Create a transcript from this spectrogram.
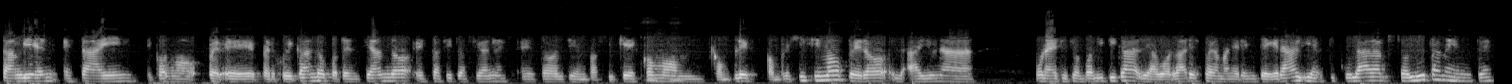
también está ahí como eh, perjudicando, potenciando estas situaciones eh, todo el tiempo. Así que es como complejísimo, pero hay una, una decisión política de abordar esto de manera integral y articulada absolutamente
